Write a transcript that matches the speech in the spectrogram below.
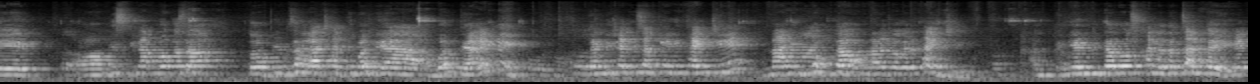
ते बिस्किट आपलं कसं कप झाला छाती भरल्या भरते आहे की नाही? थंडीच्या दिवसात केली खायची नाही फक्त उन्हाळ्यात वगैरे खायची. आणि एरवी तर रोज खाल्लं तर चालतंय.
